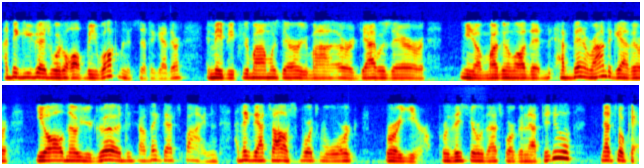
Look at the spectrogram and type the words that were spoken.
I think you guys would all be welcome to sit together. And maybe if your mom was there, or your mom or dad was there, or you know mother-in-law that have been around together, you all know you're good. I think that's fine. I think that's how sports will work for a year. For this year, that's what we're going to have to do. That's okay.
